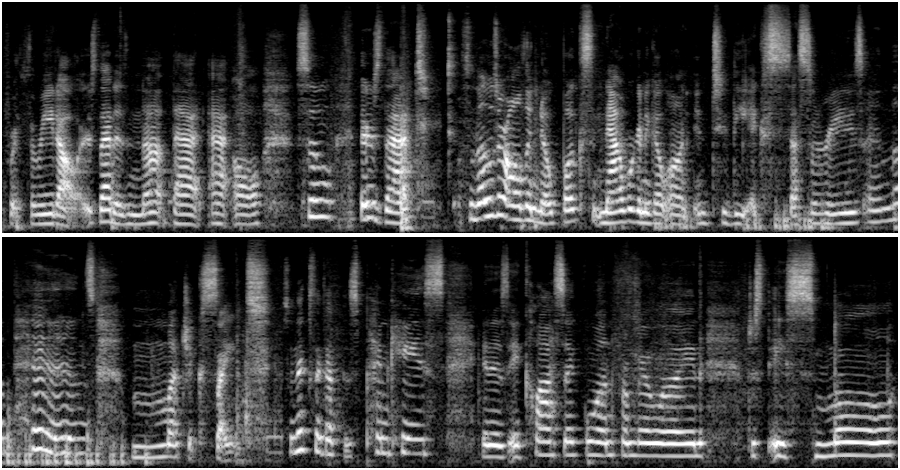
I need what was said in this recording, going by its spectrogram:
for $3. That is not bad at all. So there's that. So those are all the notebooks. Now we're going to go on into the accessories and the pens. Much excite. So next I got this pen case. It is a classic one from their line. Just a small,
